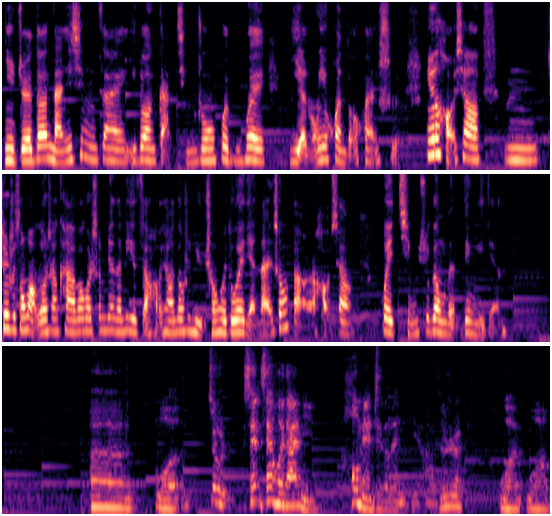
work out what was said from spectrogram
你觉得男性在一段感情中会不会也容易患得患失？因为好像，嗯，就是从网络上看，包括身边的例子，好像都是女生会多一点，男生反而好像会情绪更稳定一点。呃。我就先先回答你后面这个问题哈，就是我我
